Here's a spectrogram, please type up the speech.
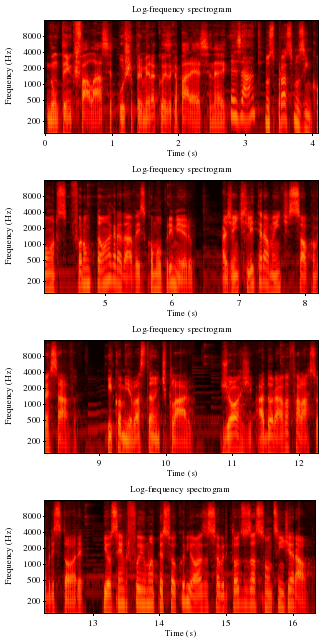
não tem o que falar, você puxa a primeira coisa que aparece, né? Exato. Nos próximos encontros foram tão agradáveis como o primeiro. A gente literalmente só conversava. E comia bastante, claro. Jorge adorava falar sobre história e eu sempre fui uma pessoa curiosa sobre todos os assuntos em geral.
